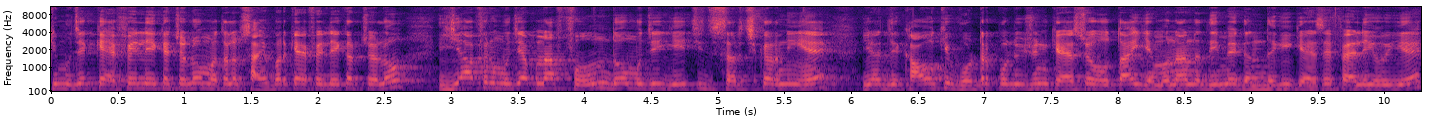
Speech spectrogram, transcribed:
कि मुझे कैफ़े लेकर चलो मतलब साइबर कैफ़े लेकर चलो, या फिर मुझे अपना फ़ोन दो, मुझे ये चीज़ सर्च करनी है, या दिखाओ कि वाटर पोल्यूशन कैसे होता है, यमुना नदी में गंदगी कैसे फैली हुई है?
